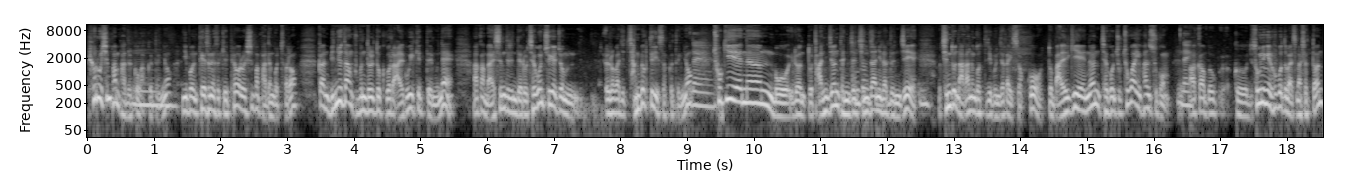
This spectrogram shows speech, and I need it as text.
표로 심판 받을 것 음. 같거든요. 이번 대선에서 표로 심판 받은 것처럼. 그러니까 민주당 부분들도 그걸 알고 있기 때문에 아까 말씀드린 대로 재건축에 좀 여러 가지 장벽들이 있었거든요. 네. 초기에는 뭐 이런 또 단전 단전 진단이라든지 음. 진도 나가는 것들이 문제가 있었고 또 말기 에는 재건축 초과이익 환수금 네. 아까 뭐 그 송영길 후보도 말씀하셨던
